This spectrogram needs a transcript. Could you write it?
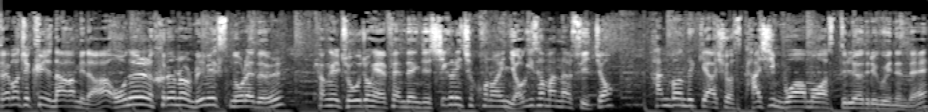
세 번째 퀴즈 나갑니다. 오늘 흐르는 리믹스 노래들 평일 조우종의 FM대행진 signature 코너인 여기서 만날 수 있죠? 한 번 듣기 아쉬워서 다시 모아 모아서 들려드리고 있는데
